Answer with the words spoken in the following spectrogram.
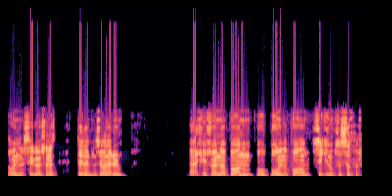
oyunları seviyorsanız denemenizi öneririm. Her şeyin sonunda puanım, bu, bu oyuna puanım 8.0.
